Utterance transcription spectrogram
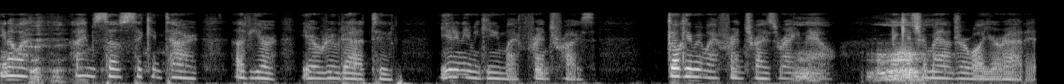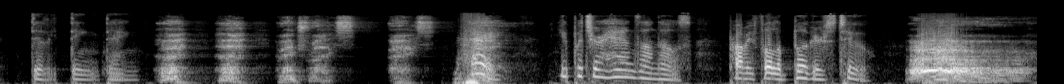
You know what? I'm so sick and tired of your your rude attitude. You didn't even give me my french fries. Go give me right now. And get your manager while you're at it. Dilly ding ding. French fries. Fries. Hey! You put your hands on those. Probably full of boogers too. Ah!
